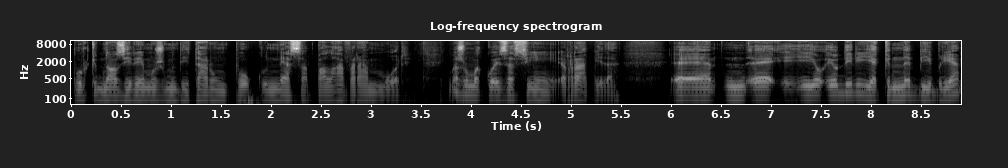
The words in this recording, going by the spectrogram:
porque nós iremos meditar um pouco nessa palavra amor. Mas uma coisa assim rápida. É, é, eu, diria que na Bíblia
